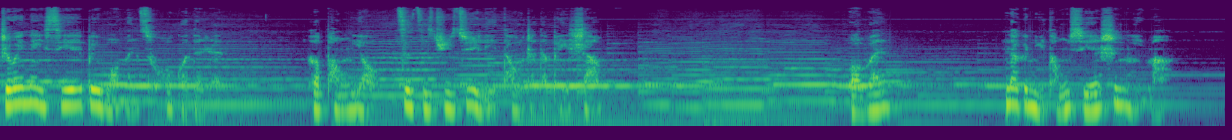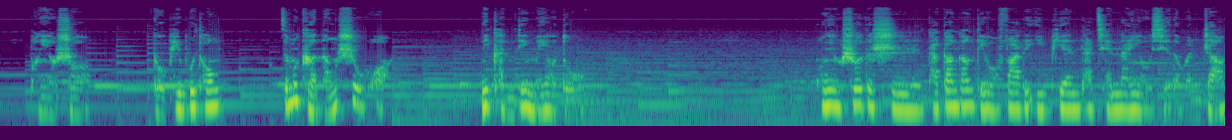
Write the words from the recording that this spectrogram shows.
只为那些被我们错过的人。和朋友字字句句里透着的悲伤。我问：“那个女同学是你吗？”朋友说：“狗屁不通，怎么可能是我？你肯定没有读。”朋友说的是他刚刚给我发的一篇他前男友写的文章，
